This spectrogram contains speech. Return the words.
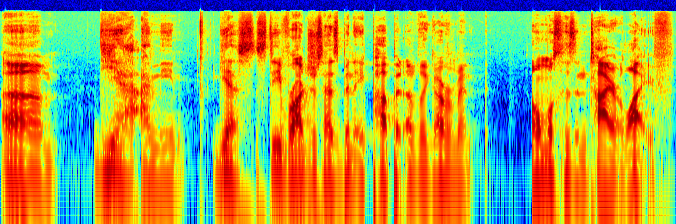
Um, yeah, I mean, yes, Steve Rogers has been a puppet of the government almost his entire life,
